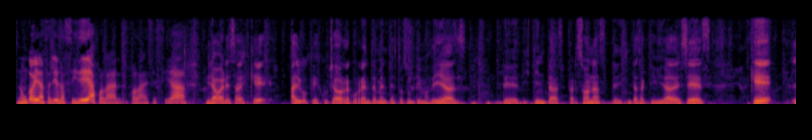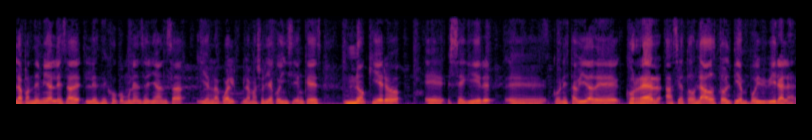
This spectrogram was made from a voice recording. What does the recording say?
nunca hubieran salido esas ideas por la, por la necesidad. Mira, Vanessa, ¿sabes qué? Algo que he escuchado recurrentemente estos últimos días de distintas personas, de distintas actividades, es que la pandemia les, les dejó como una enseñanza y en la cual la mayoría coinciden, que es no quiero eh, seguir eh, con esta vida de correr hacia todos lados todo el tiempo y vivir a la-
